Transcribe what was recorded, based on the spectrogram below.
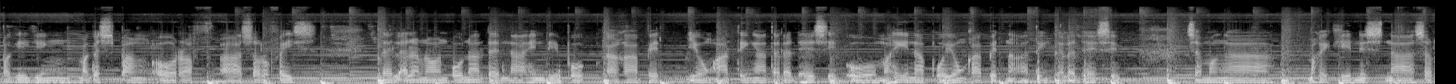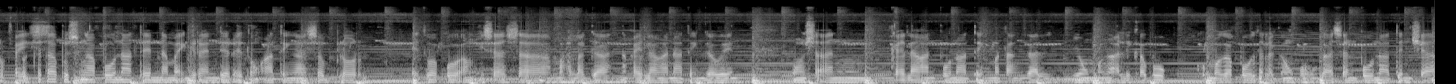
pagiging magaspang o rough uh, surface dahil alam naman po natin na hindi po kakapit yung ating uh, taladhesive o mahina po yung kapit ng ating taladhesive sa mga makikinis na surface. Pagkatapos nga po natin na ma-grinder itong ating uh, subfloor, ito po ang isa sa mahalaga na kailangan natin gawin kung saan kailangan po nating matanggal yung mga alikabok. Kumbaga po talagang hugasan po natin siya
